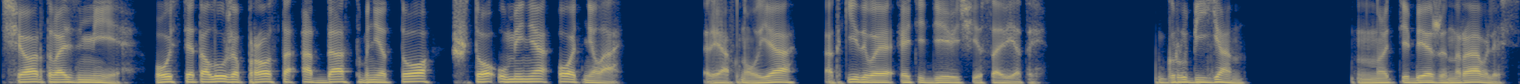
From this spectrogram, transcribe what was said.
«Черт возьми, пусть эта лужа просто отдаст мне то, что у меня отняла!» — рявкнул я, откидывая эти девичьи советы. «Грубиян!» Но тебе же нравлюсь.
